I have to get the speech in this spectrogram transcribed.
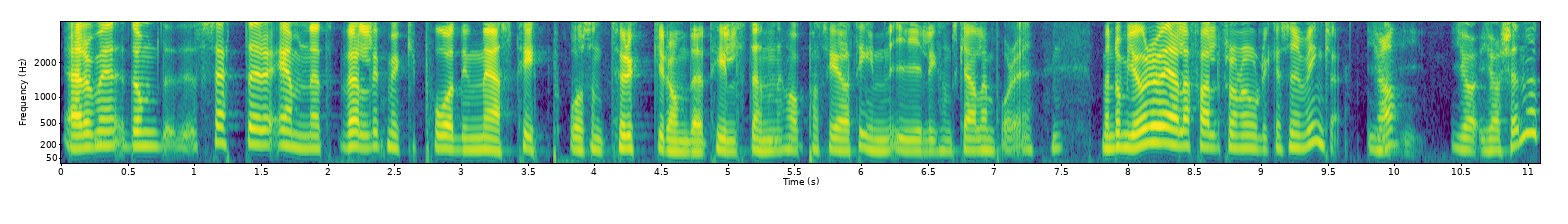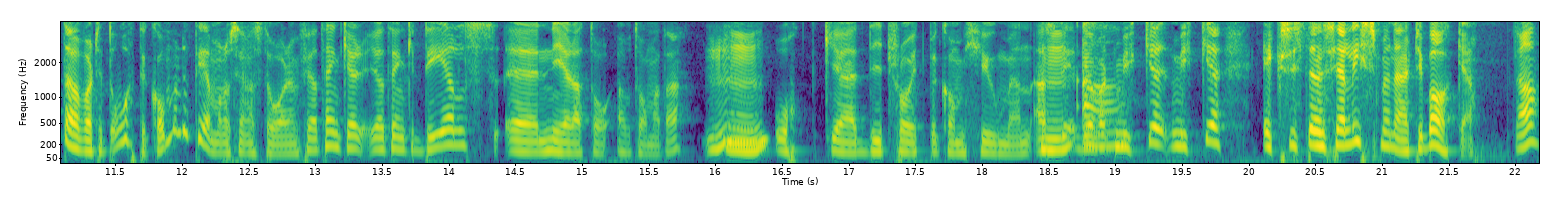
Ja, de, är, de sätter ämnet väldigt mycket på din nästipp och sen trycker de det tills den har passerat in i liksom skallen på dig. Mm. Men de gör det i alla fall från olika synvinklar. Ja. Jag, jag känner att det har varit ett återkommande tema de senaste åren, för jag tänker, jag tänker dels eh, Nier Auto- Automata mm. Mm. och eh, Detroit Become Human. Alltså Mm. det, det har varit mycket, mycket existentialismen är tillbaka. Ja,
